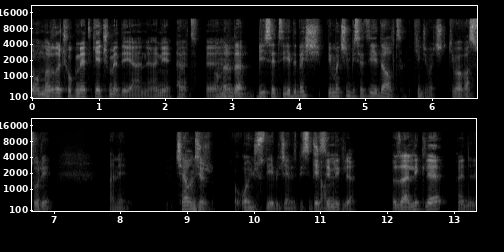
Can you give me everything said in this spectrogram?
Ki onları da çok net geçmedi yani. Hani Evet. Onların e, da bir seti yedi beş, bir maçın bir seti yedi altı ikinci maç. Ki Vavasori hani Challenger oyuncusu diyebileceğimiz bir isim şu anda. kesinlikle. Özellikle hani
